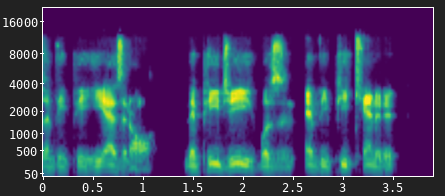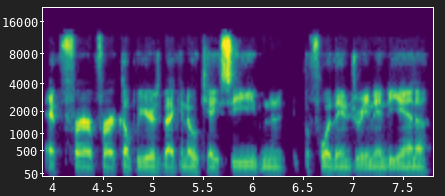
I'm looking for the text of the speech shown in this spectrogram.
MVP. He has it all. Then PG was an MVP candidate for, for a couple years back in OKC, even before the injury in Indiana.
